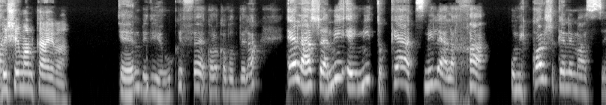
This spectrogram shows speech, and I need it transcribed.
רבי שמעון קיירה. כן, בדיוק, יפה, כל הכבוד בלה. אלא שאני איני תוקע עצמי להלכה, ומכל שכן למעשה.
